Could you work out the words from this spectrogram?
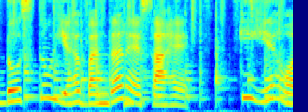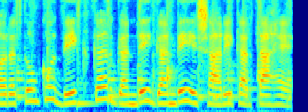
दोस्तों, यह बंदर ऐसा है कि यह औरतों को देखकर गंदे गंदे इशारे करता है।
